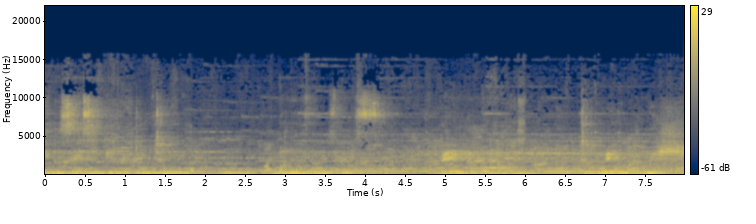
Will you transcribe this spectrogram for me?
They possess a gift or two. One of them is this. They have the power to make a wish.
